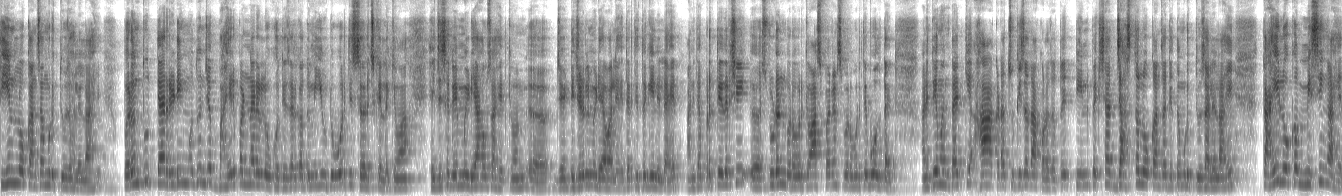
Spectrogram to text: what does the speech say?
तीन लोकांचा मृत्यू झालेला आहे. परंतु त्या रिडिंगमधून जे बाहेर पडणारे लोक होते जर का तुम्ही यूट्यूबवरती सर्च केलं किंवा हे जे सगळे मीडिया हाऊस आहेत किंवा जे डिजिटल मीडियावाले आहेत तर तिथं गेलेले आहेत आणि त्या प्रत्येदर्शी स्टुडंटबरोबर किंवा आस्पायरंट्सबरोबर ते बोलत आहेत आणि ते म्हणत आहेत की हा आकडा चुकीचा दाखवला जातो आहे तीनपेक्षा जास्त लोकांचा तिथं मृत्यू झालेला आहे. काही लोक मिसिंग आहेत.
